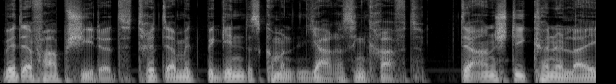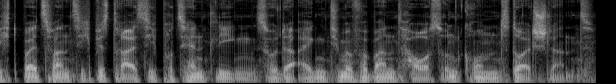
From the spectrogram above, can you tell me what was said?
Wird er verabschiedet, tritt er mit Beginn des kommenden Jahres in Kraft. Der Anstieg könne leicht bei 20 bis 30 Prozent liegen, so der Eigentümerverband Haus und Grund Deutschland.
